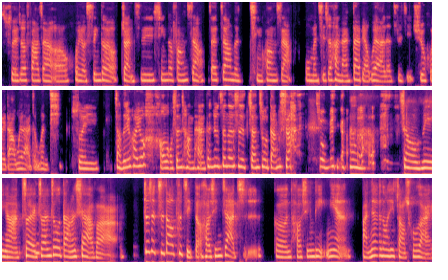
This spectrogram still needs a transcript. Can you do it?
随着发展而会有新的转机、新的方向。在这样的情况下，我们其实很难代表未来的自己去回答未来的问题。所以讲这句话又好老生常谈，但就真的是专注当下，救命啊！救命啊！对，专注当下吧，就是知道自己的核心价值跟核心理念。把那个东西找出来，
